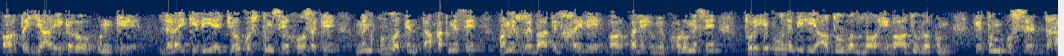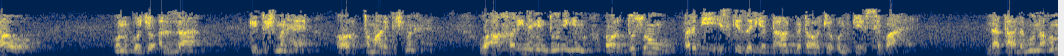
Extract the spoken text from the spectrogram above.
اور تیاری کرو ان کے لڑائی کے لیے جو کچھ تم سے ہو سکے من قوت طاقت میں سے ومن رباط الخیل اور پلے ہوئے گھوڑوں میں سے ترہبون به عدو اللہ و عدوکم کہ تم اس سے ڈراؤ ان کو جو اللہ کی دشمن ہے اور تمہارے دشمن ہے وہ آخری من دونہم اور دوسروں پر بھی اس کے ذریعے داغ بٹاؤ جو ان کے سوا ہے۔ لا تعلمونہم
